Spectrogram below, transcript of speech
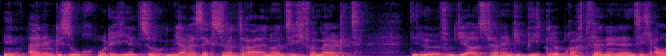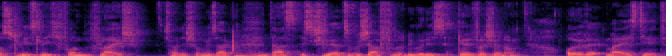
In einem Gesuch wurde hierzu im Jahre 693 vermerkt, die Löwen, die aus fernen Gebieten überbracht werden, ernähren sich ausschließlich von Fleisch. Das hatte ich schon gesagt. Mhm. Das ist schwer zu beschaffen und überdies Geldverschwendung. Eure Majestät,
